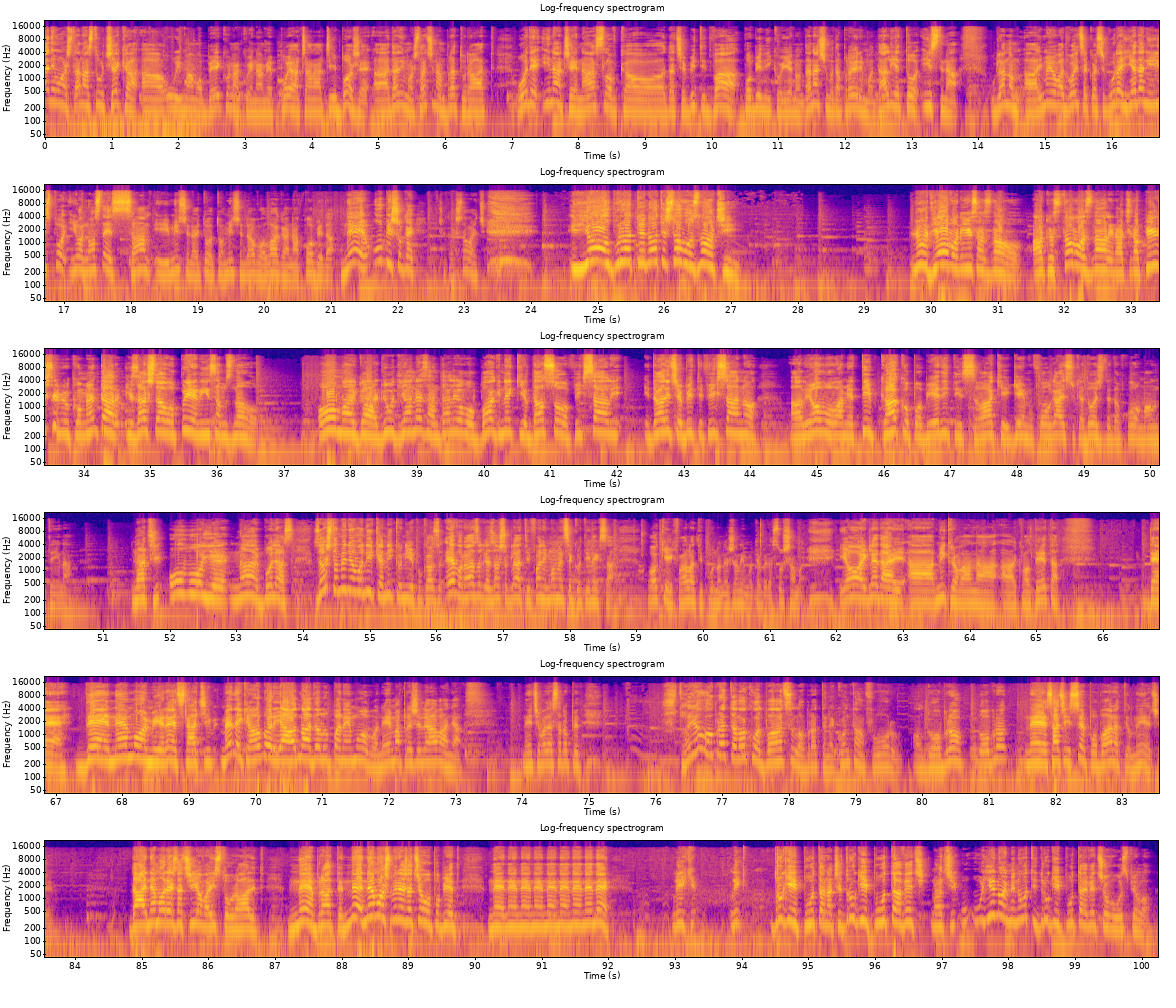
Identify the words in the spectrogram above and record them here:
Dadimo šta nas tu čeka, u imamo Bekona koji nam je pojačan, znači bože, a šta će nam brat urat. Ovdje inače naslov kao da će biti dva pobjednika u jednom, danas ćemo da provjerimo da li je to istina. Uglavnom imaju ova dvojica koja se gura, jedan je ispo i on ostaje sam i mislim da je to to, mislim da je ovo lagana pobjeda. Ne, ubišo ga čekaj šta ovaj će... Jao brate, znate šta ovo znači? Ljudi, ovo nisam znao. Ako ste ovo znali, znači napišite mi u komentar i zašto ovo prije nisam znao. Oh my god, ljudi, ja ne znam da li je ovo bug neki ili da li su ovo fiksali i da li će biti fiksano. Ali ovo vam je tip kako pobijediti svaki game u Fall Guysu kad dođete do Fall Mountaina. Znači, ovo je najbolja... Zašto meni ovo nikad niko nije pokazao? Evo razloga zašto gledati funny moments kod Tinexa. Ok, hvala ti puno, ne želimo tebe da slušamo. I ovaj, gledaj, mikrovalna kvaliteta. De, de, nemoj mi reći, znači, mene kao obori, ja odmah dolu upanem u ovo, nema preželjavanja. Neće valjda sad opet... Šta je ovo, brate, ovako odbacilo, brate, ne kontam foru. Ali dobro, dobro. Ne, sad će i sve pobarati ili neće? Daj, nemoj reći da će ova isto uraditi. Ne, brate, ne, ne možeš mi reći da će ovo pobjediti. Ne, ne, ne, ne, ne, ne, ne, ne, ne. Lik je, lik, drugi puta, znači drugi puta već, znači u, jednoj minuti drugi puta je već ovo uspjelo.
